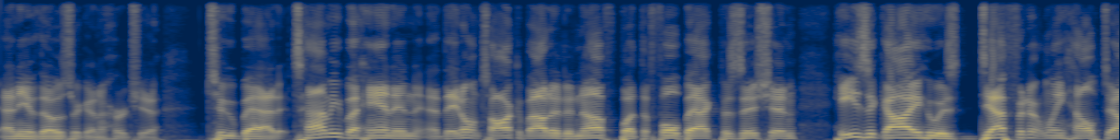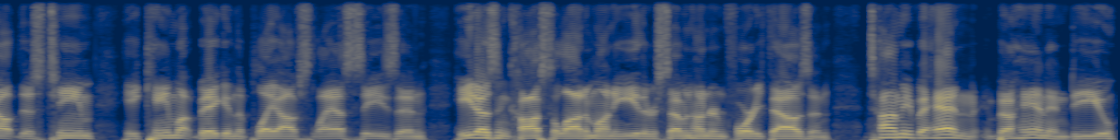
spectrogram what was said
any of those are going to hurt you too bad. Tommy Bohanon, uh, they don't talk about it enough, but the fullback position, he's a guy who has definitely helped out this team. He came up big in the playoffs last season. He doesn't cost a lot of money either, 740,000. Tommy Bohanon, Bohanon, do you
